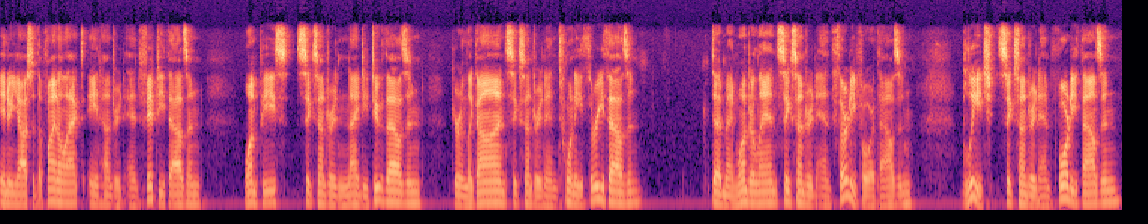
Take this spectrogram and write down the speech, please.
Inuyasha: The Final Act, eight hundred and fifty thousand; One Piece, six hundred and ninety-two thousand; Gurren Lagann, six hundred and twenty-three thousand; Dead Man Wonderland, six hundred and thirty-four thousand. Bleach, 640,000.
